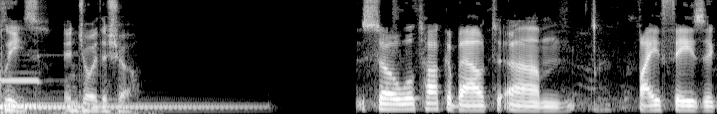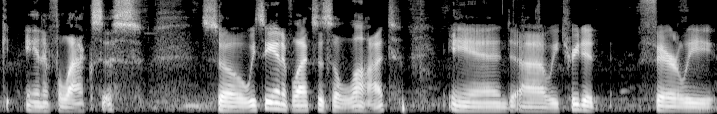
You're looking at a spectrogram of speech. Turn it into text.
Please enjoy the show. So we'll talk about um, biphasic anaphylaxis. So we see anaphylaxis a lot, and uh, we treat it fairly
